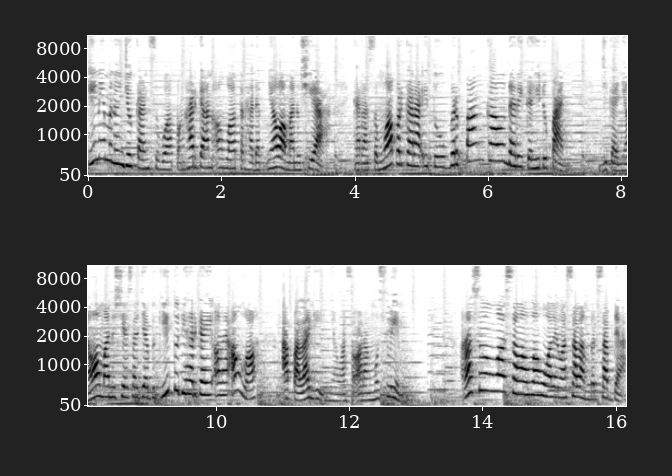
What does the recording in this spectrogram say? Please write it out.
ini menunjukkan sebuah penghargaan Allah terhadap nyawa manusia, karena semua perkara itu berpangkal dari kehidupan. Jika nyawa manusia saja begitu dihargai oleh Allah, apalagi nyawa seorang Muslim. Rasulullah Shallallahu Alaihi Wasallam bersabda,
